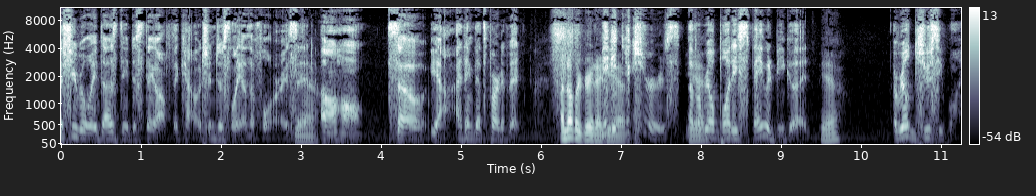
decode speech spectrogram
she really does need to stay off the couch and just lay on the floor. I said, Yeah. uh-huh. So, yeah, I think that's part of it. Another great idea. Maybe pictures of Yeah. a real bloody spay would be good. Yeah. A real juicy one.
